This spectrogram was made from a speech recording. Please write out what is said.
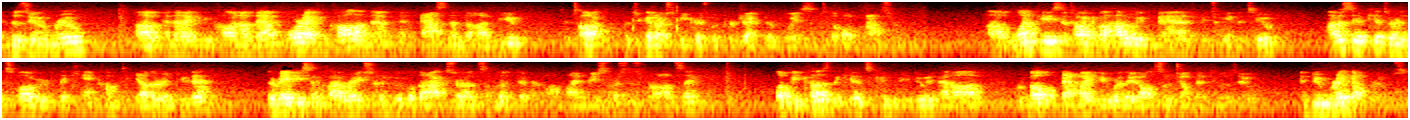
in the Zoom room, um, and then I can be calling on them, or I can call on them and ask them to unmute to talk, which again, our speakers would project their voice to the whole classroom. Uh, one piece of talking about how do we manage between the two. Obviously, if kids are in small groups, they can't come together and do that. There may be some collaboration in Google Docs or on some of the different online resources for onsite. But because the kids can be doing that on remote, that might be where they'd also jump into a Zoom and do breakout rooms.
